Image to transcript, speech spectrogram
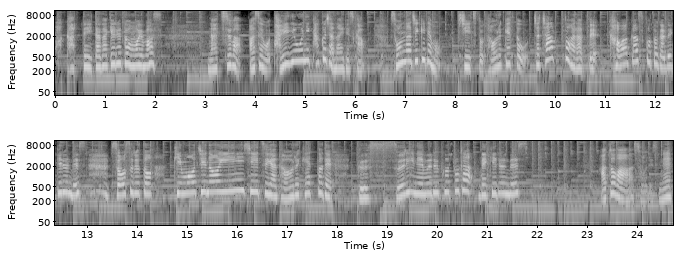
分かっていただけると思います。夏は汗を大量にかくじゃないですか。そんな時期でもシーツとタオルケットをちゃちゃっと洗って乾かすことができるんです。そうすると気持ちのいいシーツやタオルケットでぐっすり眠ることができるんです。あとはそうですね。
